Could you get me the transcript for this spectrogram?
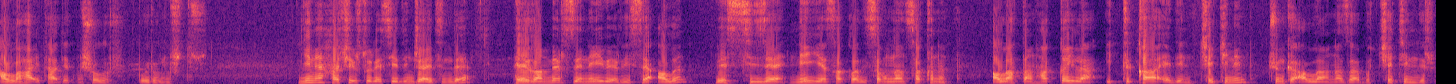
Allah'a itaat etmiş olur buyurulmuştur. Yine Haşir suresi 7. ayetinde Peygamber size neyi verdiyse alın ve size neyi yasakladıysa ondan sakının. Allah'tan hakkıyla ittika edin, çekinin çünkü Allah'ın azabı çetindir.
